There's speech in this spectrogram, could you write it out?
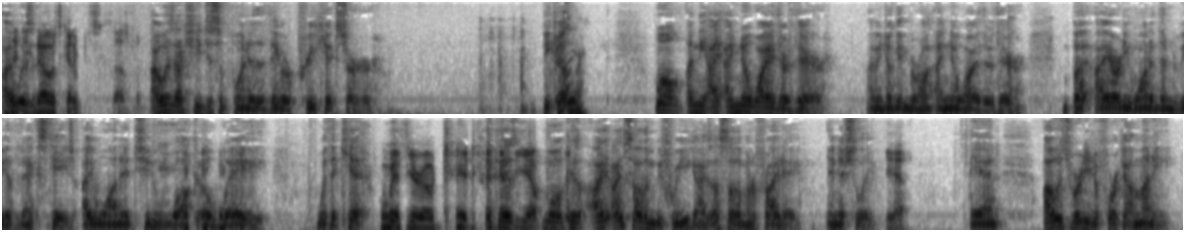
I and was you know it's going to be successful. I was actually disappointed that they were pre Kickstarter. Because, Really? well, I mean, I, I know why they're there. I mean, don't get me wrong, I know why they're there. But I already wanted them to be at the next stage. I wanted to walk away with a kit. with your own kid. Because, yep. well, because I, I saw them before you guys. I saw them on a Friday initially. yeah. And I was ready to fork out money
